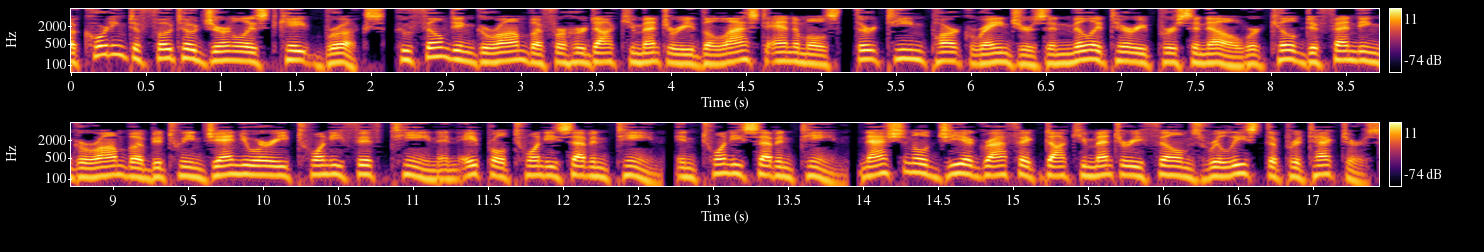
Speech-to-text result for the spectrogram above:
According to photojournalist Kate Brooks, who filmed in Garamba for her documentary The Last Animals, 13 park rangers and military personnel were killed defending Garamba between January 2015 and April 2017. In 2017, National Geographic documentary films released The Protectors,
